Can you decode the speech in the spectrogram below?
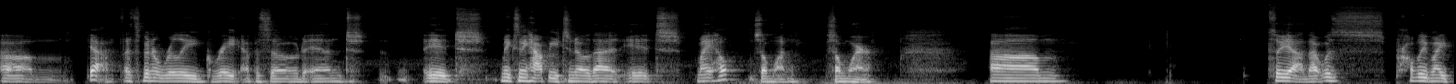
um, yeah, that's been a really great episode. And it makes me happy to know that it might help someone somewhere. Um, so yeah, that was probably my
